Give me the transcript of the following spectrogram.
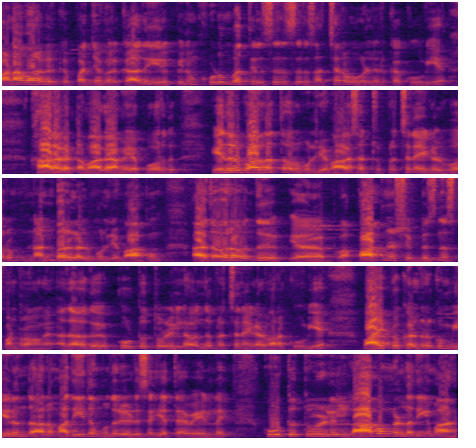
பண வரவிற்கு பஞ்சம் இருக்காது. இருப்பினும் குடும்பத்தில் சிறு சிறு சச்சரவுகள் இருக்கக்கூடிய காலகட்டமாக அமைய போகிறது. எதிர்பாலனத்தவர் மூலியமாக சற்று பிரச்சனைகள் வரும். நண்பர்கள் மூலியமாகவும். அதை தவிர வந்து பார்ட்னர்ஷிப் பிஸ்னஸ் பண்ணுறவங்க அதாவது கூட்டு தொழிலில் வந்து பிரச்சனைகள் வரக்கூடிய வாய்ப்புகள் இருக்கும். இருந்தாலும் அதீத முதலீடு செய்ய தேவையில்லை. கூட்டு தொழிலில் லாபங்கள் அதிகமாக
